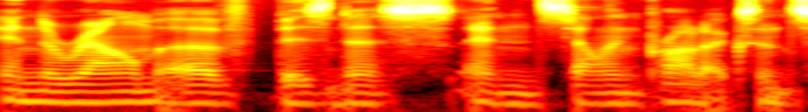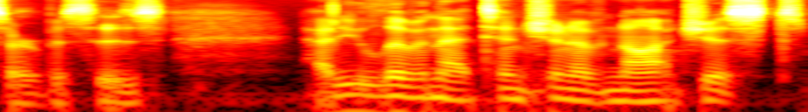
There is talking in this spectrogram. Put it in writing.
in the realm of business and selling products and services, how do you live in that tension of not just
